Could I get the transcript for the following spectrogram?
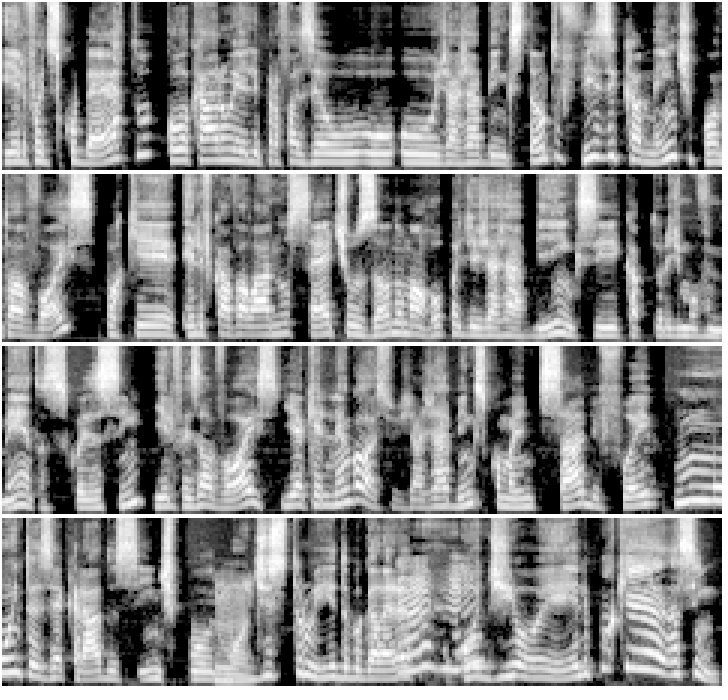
E ele foi descoberto, colocaram ele para fazer o, o, o Jar Jar Binks, tanto fisicamente quanto a voz, porque ele ficava lá no set usando uma roupa de Jar Jar Binks, Binks e captura de movimento, essas coisas assim. E ele fez a voz. E aquele negócio, Jar Jar Binks, como a gente sabe, foi muito execrado, assim, tipo, Muito. destruído. A galera Uhum. odiou ele, porque, assim,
